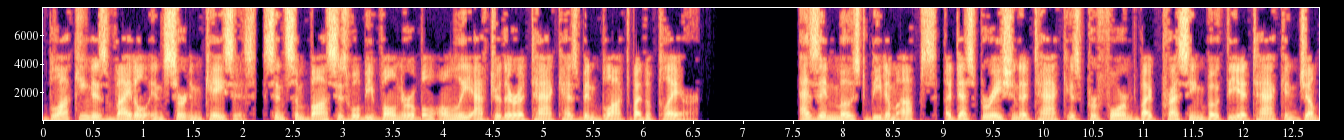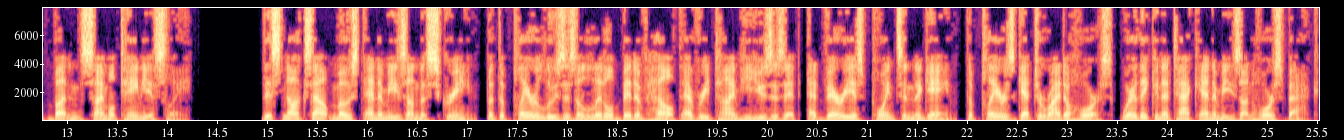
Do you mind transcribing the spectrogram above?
Blocking is vital in certain cases, since some bosses will be vulnerable only after their attack has been blocked by the player. As in most beat-em-ups, a desperation attack is performed by pressing both the attack and jump buttons simultaneously. This knocks out most enemies on the screen, but the player loses a little bit of health every time he uses it. At various points in the game, the players get to ride a horse, where they can attack enemies on horseback.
